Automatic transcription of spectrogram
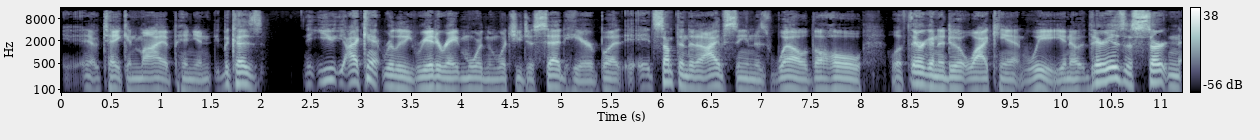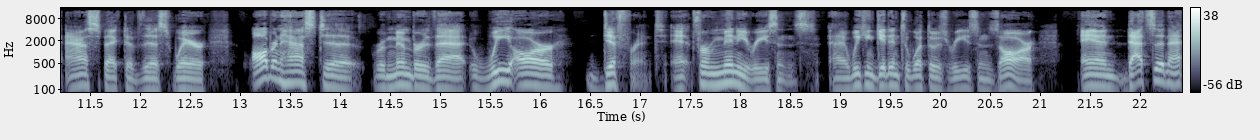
you know take in my opinion because you I can't really reiterate more than what you just said here, but it's something that I've seen as well. The whole, well, if they're going to do it, why can't we? You know, there is a certain aspect of this where Auburn has to remember that we are different eh, for many reasons, and we can get into what those reasons are, and that's an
